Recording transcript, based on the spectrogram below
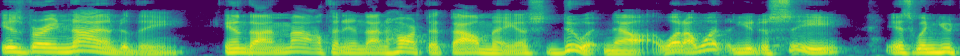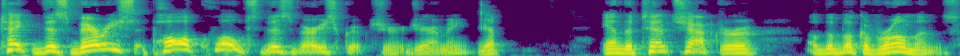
is very nigh unto thee, in thy mouth and in thine heart, that thou mayest do it. Now, what I want you to see is when you take this very, Paul quotes this very scripture, Jeremy, Yep. in the 10th chapter of the book of Romans,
